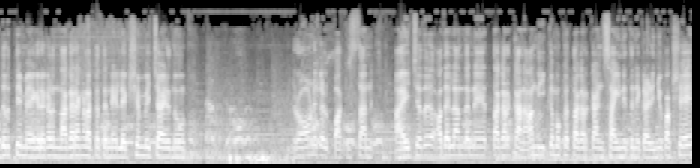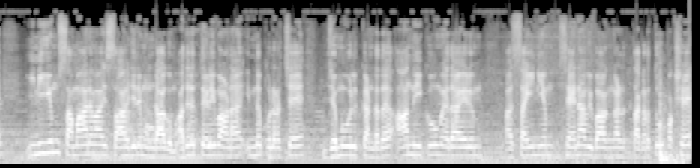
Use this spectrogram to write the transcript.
അതിർത്തി മേഖലകൾ നഗരങ്ങളൊക്കെ തന്നെ ലക്ഷ്യം വെച്ചായിരുന്നു ഡ്രോണുകൾ പാകിസ്ഥാൻ അയച്ചത് അതെല്ലാം തന്നെ തകർക്കാൻ ആ നീക്കമൊക്കെ തകർക്കാൻ സൈന്യത്തിന് കഴിഞ്ഞു. പക്ഷേ ഇനിയും സമാനമായ സാഹചര്യം ഉണ്ടാകും. അതിന് തെളിവാണ് ഇന്ന് പുലർച്ചെ ജമ്മുവിൽ കണ്ടത്. ആ നീക്കവും ഏതായാലും സൈന്യം സേനാ വിഭാഗങ്ങൾ തകർത്തു. പക്ഷേ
